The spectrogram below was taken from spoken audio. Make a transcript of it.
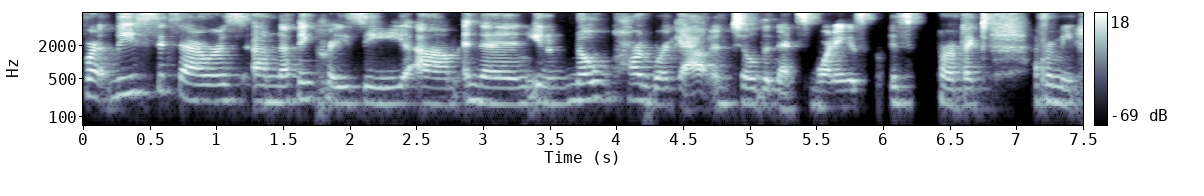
for at least six hours, um, nothing crazy. Um, and then, you know, no hard workout until the next morning is, is perfect for me.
